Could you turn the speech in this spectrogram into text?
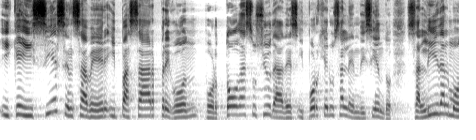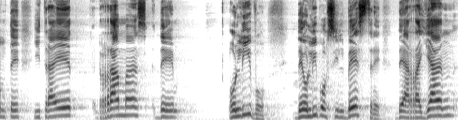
y que hiciesen saber y pasar pregón por todas sus ciudades y por Jerusalén diciendo, salid al monte y traed ramas de olivo, de olivo silvestre, de arrayán,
